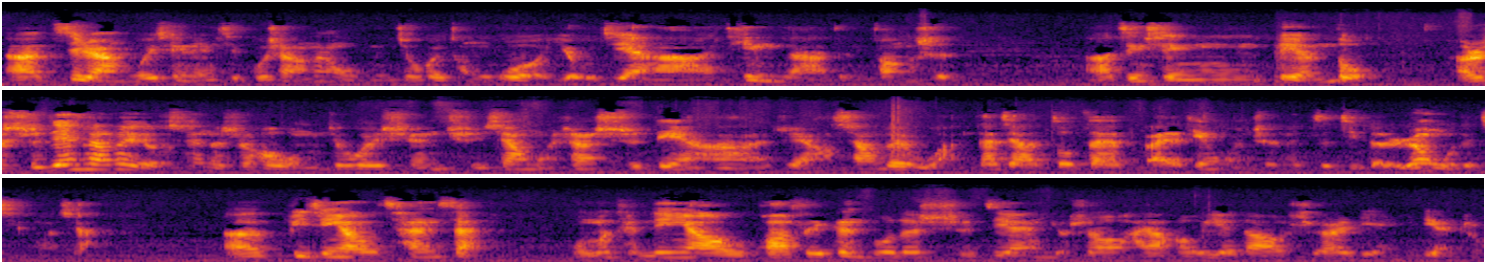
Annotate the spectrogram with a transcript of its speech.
啊，既然微信联系不上，那我们就会通过邮件啊、Teams 啊等方式。啊，进行联络，而时间相对有限的时候，我们就会选取像晚上十点啊这样相对晚，大家都在白天完成了自己的任务的情况下，呃，毕竟要参赛，我们肯定要花费更多的时间，有时候还要熬夜到十二点一点钟。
